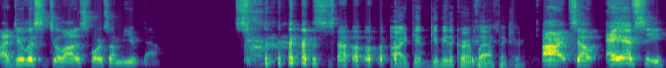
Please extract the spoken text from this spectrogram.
I do listen to a lot of sports on mute now. So, All right, give give me the current playoff picture. all right, so AFC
